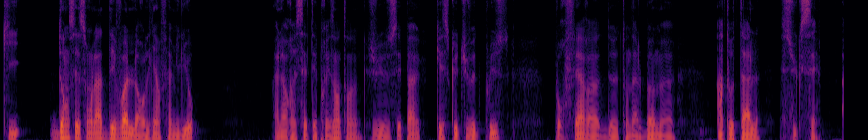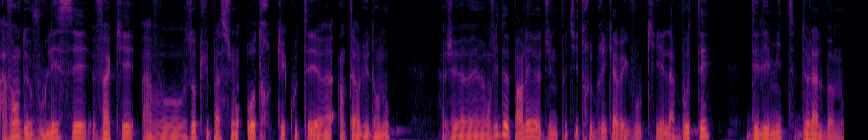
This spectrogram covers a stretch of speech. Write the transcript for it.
qui, dans ces sons-là, dévoilent leurs liens familiaux, alors recette est présente, hein. je sais pas qu'est-ce que tu veux de plus pour faire euh, de ton album euh, un total succès? Avant de vous laisser vaquer à vos occupations autres qu'écouter euh, Interlude en nous, j'ai euh, envie de parler d'une petite rubrique avec vous qui est la beauté des limites de l'album.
